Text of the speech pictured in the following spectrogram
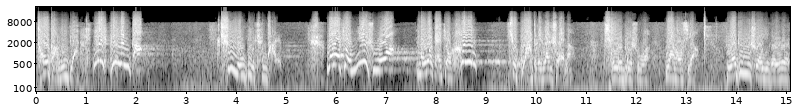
朝纲里边没人能挡。陈友璧，陈大人，那要叫你说，那我该叫何人去挂这个元帅呢？陈友璧说：“严老相，我跟你说一个人，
